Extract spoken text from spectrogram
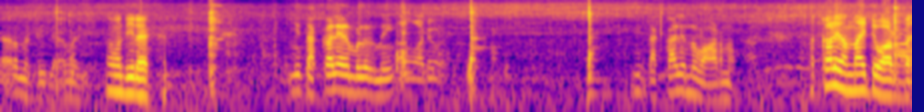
വേറെ ഒന്നും ഇട്ടില്ല അത് മതി അത് ഇനി തക്കാളി ആകുമ്പോൾ ഇടുന്നേ. ഇനി തക്കാളി ഒന്ന് വാടണം. തക്കാളി നന്നായിട്ട് വാടട്ടെ.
